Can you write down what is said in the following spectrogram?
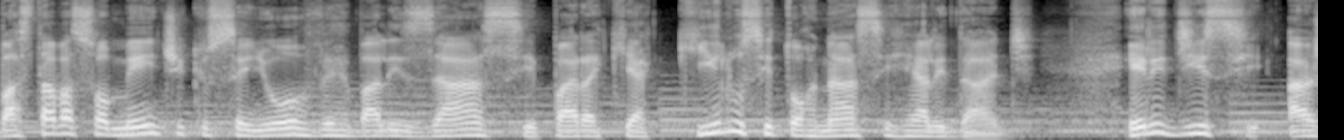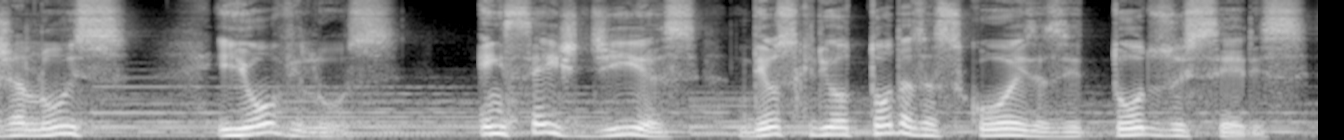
Bastava somente que o Senhor verbalizasse para que aquilo se tornasse realidade. Ele disse: haja luz, e houve luz. Em seis dias, Deus criou todas as coisas e todos os seres.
